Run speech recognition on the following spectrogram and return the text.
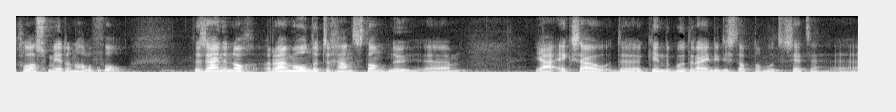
glas meer dan half vol. Er zijn er nog ruim 100 te gaan, stand nu. Ehm, ja, ik zou de kinderboerderijen die die stap nog moeten zetten... eh,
